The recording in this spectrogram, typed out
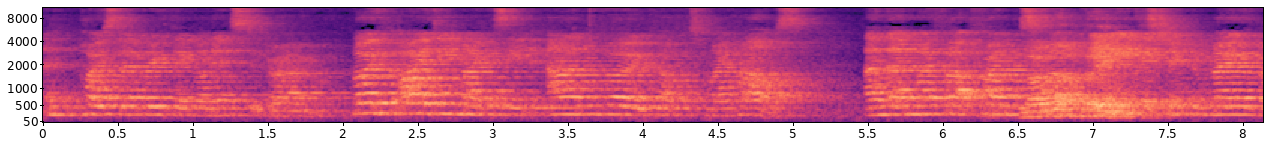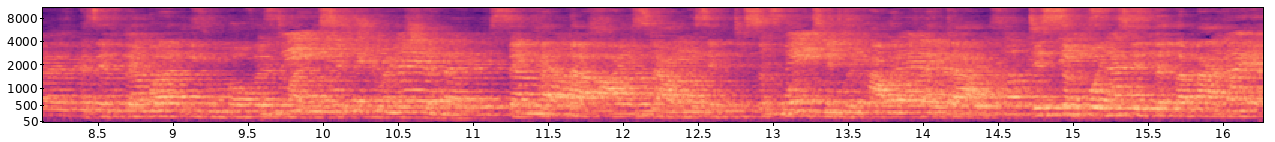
and post everything on Instagram. Both i-D magazine and Vogue come to my house. And then my fat friends no start eating a chicken mayo burger. As if they weren't even bothered by the situation. They kept their eyes down as if disappointed with how it played out. Disappointed that the man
